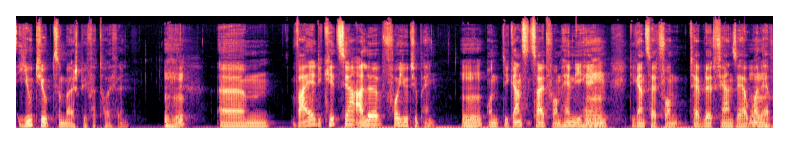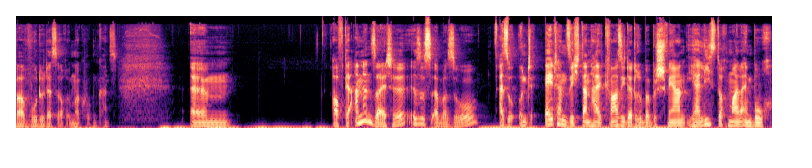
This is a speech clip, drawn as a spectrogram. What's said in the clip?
YouTube zum Beispiel verteufeln. Mhm. Ähm, weil die Kids ja alle vor YouTube hängen. Und die ganze Zeit vorm Handy hängen, die ganze Zeit vorm Tablet, Fernseher, whatever, wo du das auch immer gucken kannst. Ähm, auf der anderen Seite ist es aber so, also und Eltern sich dann halt quasi darüber beschweren, ja, lies doch mal ein Buch.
